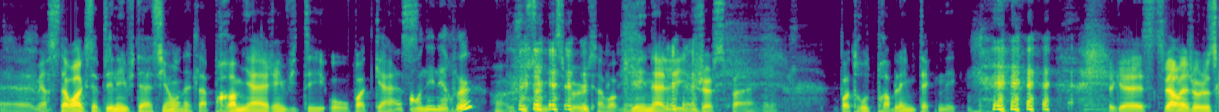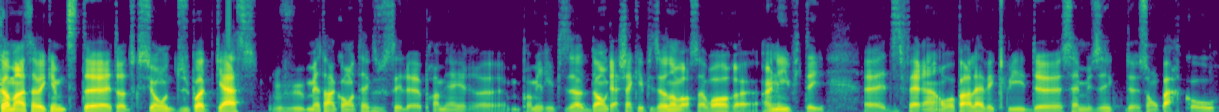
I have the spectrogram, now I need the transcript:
Euh, merci d'avoir accepté l'invitation, d'être la première invitée au podcast. On est nerveux? Euh, juste un petit peu, ça va bien aller, j'espère. Pas trop de problèmes techniques. Fait que, si tu permets, je vais juste commencer avec une petite euh, introduction du podcast. Je veux mettre en contexte où c'est le premier, premier épisode. Donc, à chaque épisode, on va recevoir un invité différent. On va parler avec lui de sa musique, de son parcours.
